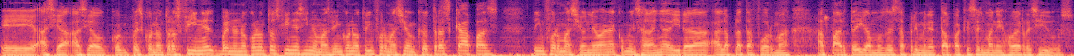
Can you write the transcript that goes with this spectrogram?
eh, hacia, hacia pues con otros fines, bueno, no con otros fines, sino más bien con otra información. ¿Qué otras capas de información le van a comenzar a añadir a la, a la plataforma, aparte, digamos, de esta primera etapa que es el manejo de residuos?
